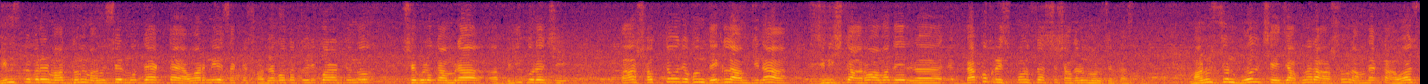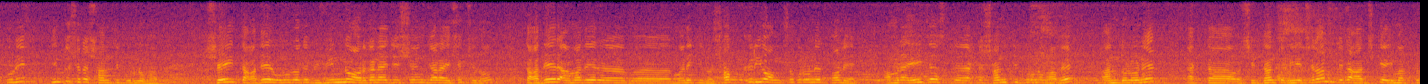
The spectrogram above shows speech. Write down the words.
নিউজ পেপারের মাধ্যমে মানুষের মধ্যে একটা অ্যাওয়ারনেস একটা সজাগতা তৈরি করার জন্য সেগুলোকে আমরা বিলি করেছি। তা সত্ত্বেও যখন দেখলাম যে না, জিনিসটা আরও আমাদের ব্যাপক রেসপন্স আসছে সাধারণ মানুষের কাছ থেকে। মানুষজন বলছে যে, আপনারা আসুন, আমরা একটা আওয়াজ তুলি, কিন্তু সেটা শান্তিপূর্ণভাবে। সেই তাদের অনুরোধে বিভিন্ন অর্গানাইজেশন যারা এসেছিল, তাদের আমাদের মানে কি সক্রিয় অংশগ্রহণের ফলে আমরা এই জাস্ট একটা শান্তিপূর্ণভাবে আন্দোলনের একটা সিদ্ধান্ত নিয়েছিলাম, যেটা আজকে এইমাত্র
